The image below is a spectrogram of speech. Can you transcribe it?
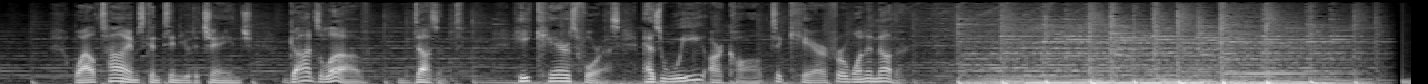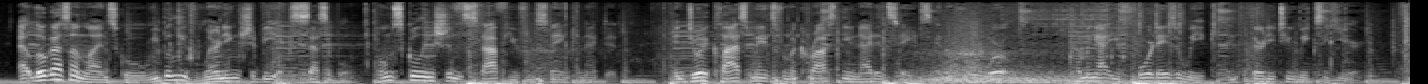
While times continue to change, God's love doesn't. He cares for us as we are called to care for one another. At Logos Online School, we believe learning should be accessible. Homeschooling shouldn't stop you from staying connected. Enjoy classmates from across the United States and the whole world, coming at you four days a week and 32 weeks a year.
